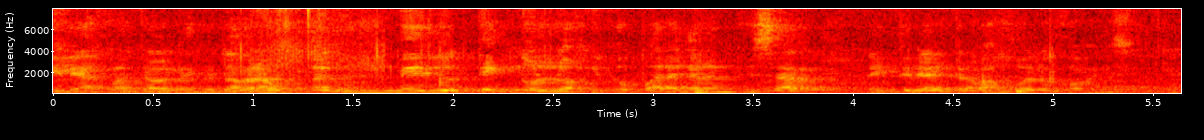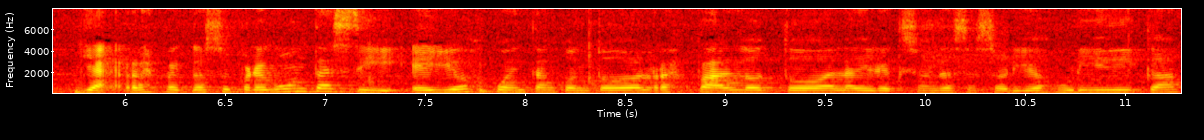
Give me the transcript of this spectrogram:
que le ha faltado el respeto. ¿Habrá algún medio tecnológico para garantizar la integridad del trabajo de los jóvenes? Ya, respecto a su pregunta, sí, ellos cuentan con todo el respaldo, toda la dirección de asesoría jurídica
